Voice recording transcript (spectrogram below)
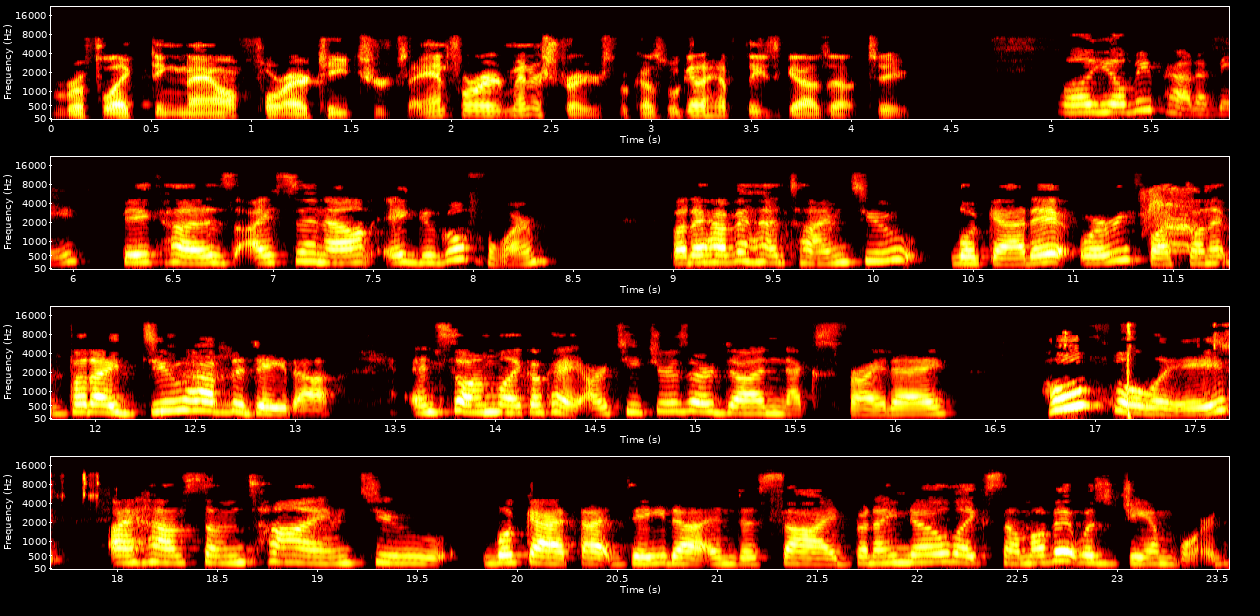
reflecting now for our teachers and for our administrators, because we got to help these guys out too. Well, you'll be proud of me because I sent out a Google form, but I haven't had time to look at it or reflect on it. But I do have the data, and so I'm like, okay, our teachers are done next Friday hopefully I have some time to look at that data and decide. But I know like some of it was Jamboard.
